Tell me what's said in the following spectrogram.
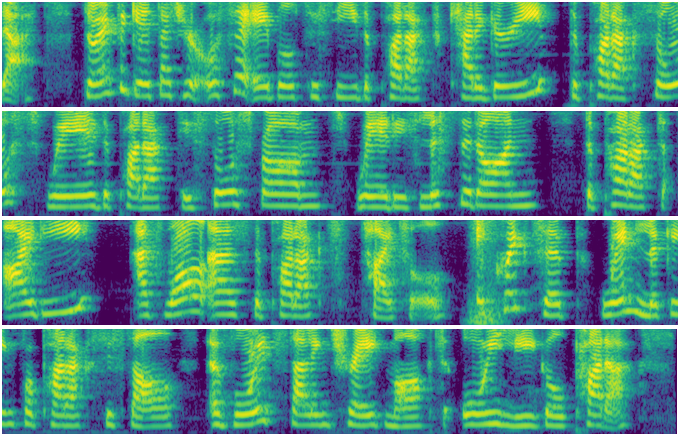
that. Don't forget that you're also able to see the product category, the product source, where the product is sourced from, where it is listed on, the product ID, as well as the product title. A quick tip when looking for products to sell, avoid selling trademarked or illegal products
